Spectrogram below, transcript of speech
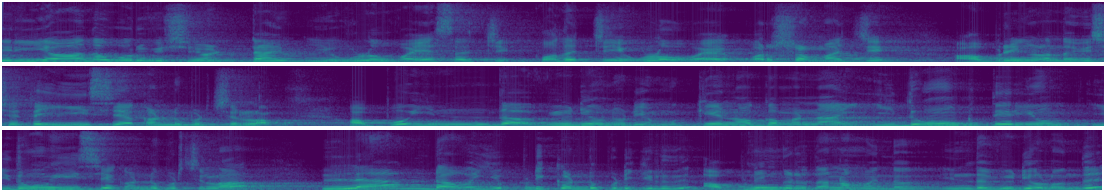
தெரியாத ஒரு விஷயம். டைம் எவ்வளோ வயசாச்சு புதைச்சி எவ்வளோ வய வருஷம் ஆச்சு அப்படிங்கிற அந்த விஷயத்தை ஈஸியாக கண்டுபிடிச்சிடலாம். அப்போது இந்த வீடியோனுடைய முக்கிய நோக்கம் என்ன? இதுவும் தெரியும் இதுவும் ஈஸியாக கண்டுபிடிச்சிடலாம். லேம்டாவை எப்படி கண்டுபிடிக்கிறது அப்படிங்கிறத நம்ம இந்த இந்த வீடியோவில் வந்து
